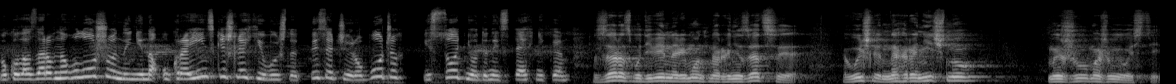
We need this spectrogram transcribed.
Микола Заров наголошує, нині на українські шляхи вийшли тисячі робочих і сотні одиниць техніки. Зараз будівельно-ремонтні організації вийшли на граничну межу можливостей.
